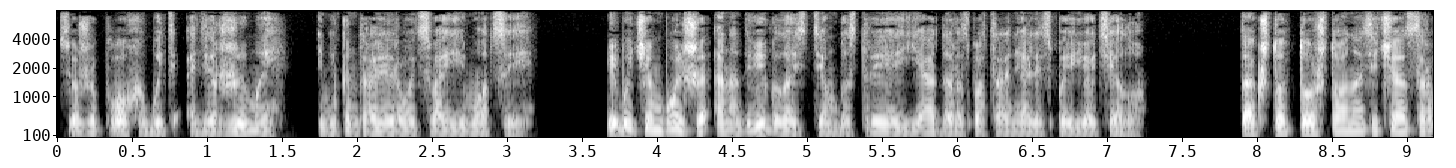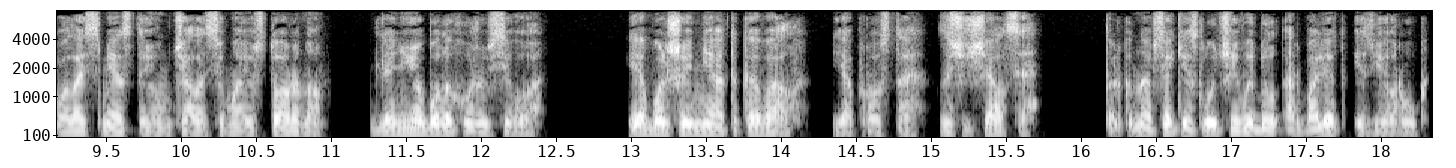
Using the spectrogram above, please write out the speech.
Все же плохо быть одержимой и не контролировать свои эмоции, ибо чем больше она двигалась, тем быстрее яды распространялись по ее телу. Так что то, что она сейчас сорвалась с места и умчалась в мою сторону, для нее было хуже всего. Я больше не атаковал, я просто защищался. Только на всякий случай выбил арбалет из ее рук,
